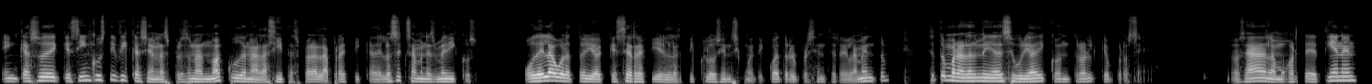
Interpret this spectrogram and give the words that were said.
En caso de que sin justificación las personas no acudan a las citas para la práctica de los exámenes médicos o de laboratorio a que se refiere el artículo 154 del presente reglamento, se tomarán las medidas de seguridad y control que procedan. O sea, a lo mejor te detienen,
